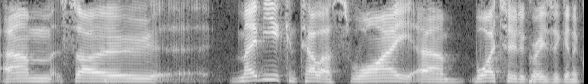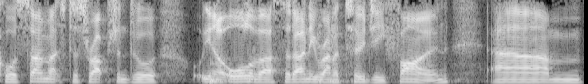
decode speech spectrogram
Um, so maybe you can tell us why um, why two degrees are going to cause so much disruption to you know all of us that only run a two G phone. Um,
